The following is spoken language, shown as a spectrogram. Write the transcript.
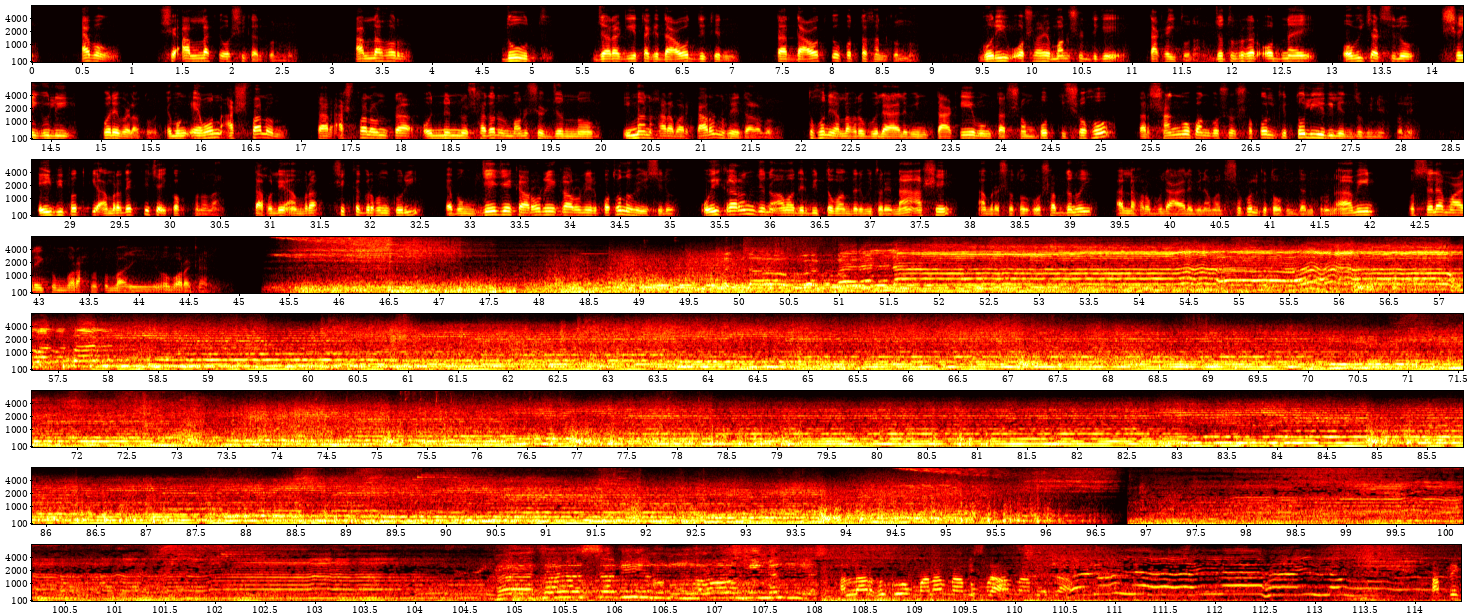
এবং সে আল্লাহকে অস্বীকার করল। আল্লাহর দূত যারা গিয়ে তাকে দাওয়াত দিতেন তার দাওয়াতকেও প্রত্যাখ্যান করল। গরিব, অসহায় মানুষের দিকে তাকাইতো না। যত প্রকার অন্যায়, অবিচার ছিল, সেইগুলি করে বেড়াতো। এবং এমন আস্ফালন, তার আস্ফালনটা অন্যান্য সাধারণ মানুষের জন্য ইমান হারাবার কারণ হয়ে দাঁড়াল। তখনই আল্লাহ রবুল্লাহ আলমিন তাকে এবং তার সম্পত্তি সহ তার সাঙ্গপাঙ্গ সহ সকলকে তলিয়ে দিলেন জমিনের তলে। এই বিপদ কি আমরা দেখতে চাই? কখনো না। তাহলে আমরা শিক্ষা গ্রহণ করি এবং যে যে কারণে কারণের পতন হয়েছিল ওই কারণ যেন আমাদের বিত্তবানদের ভিতরে না আসে। আমরা সতর্ক সাবধান হই। আল্লাহ রবুল্লাহ আলমিন আমাদের সকলকে তৌফিক দান করুন। আমিন। আসসালামু আলাইকুম রহমতুল্লাহ ওবরাকাত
